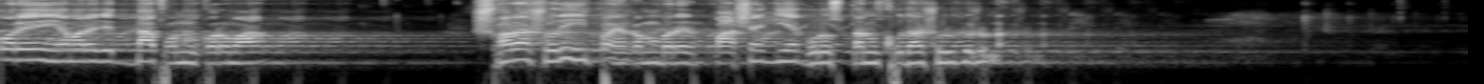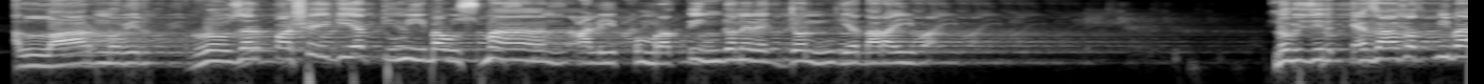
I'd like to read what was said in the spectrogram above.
পরে আমার যে দাফন করমা সরাসরি পয়গম্বরের পাশে গিয়ে গুরুস্থান ক্ষুধা শুরু করো না। আল্লাহর নবীর রোজার পাশে গিয়ে তুমি বা উসমান, আলী, তোমরা তিনজনের একজন গিয়ে দাঁড়াইবা। নবীজির এজাজত নিবা।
